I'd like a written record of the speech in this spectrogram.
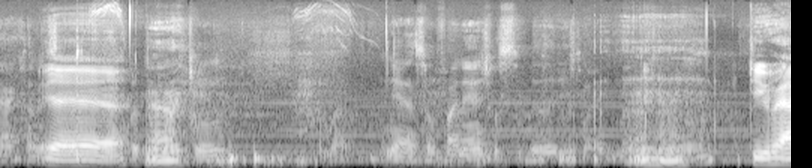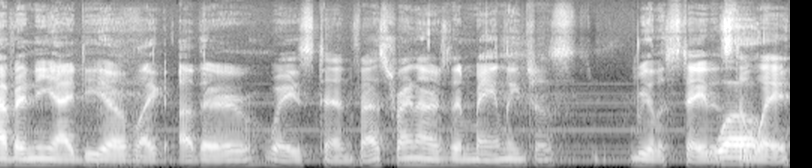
That kind of Yeah, stuff. yeah, yeah. Put the work in. But, yeah. So financial stability is my. my Mm-hmm. Do you have any idea of like other ways to invest right now, or is it mainly just real estate is the Well, way?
